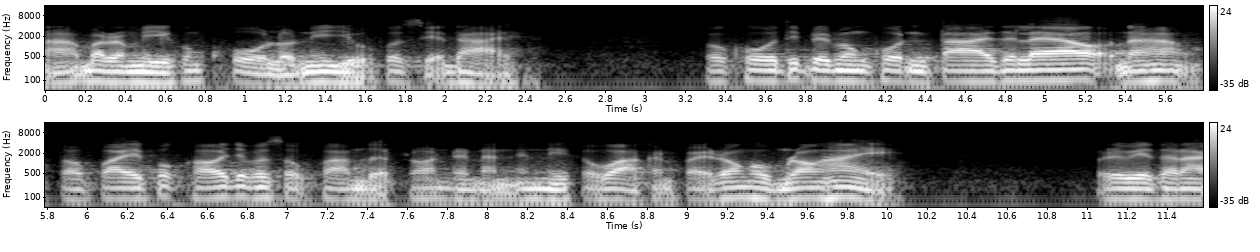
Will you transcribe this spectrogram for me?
นาบารมีของโคเหล่านี้อยู่ก็เสียดายโคที่เป็นมงคลตายไปแล้วนะฮะต่อไปพวกเขาจะประสบความเดือดร้อนดังนั้นอันนี้ก็ว่ากันไปร้องห่มร้องไห้บริเวณธนา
